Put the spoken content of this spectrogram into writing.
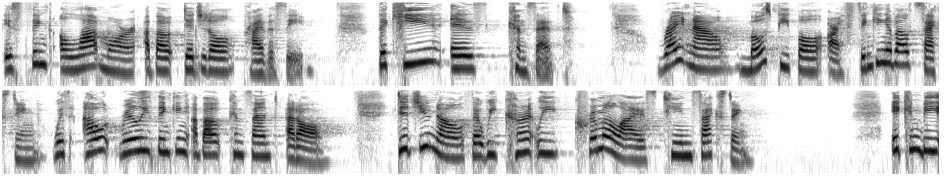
is think a lot more about digital privacy. The key is consent. Right now, most people are thinking about sexting without really thinking about consent at all. Did you know that we currently criminalize teen sexting? It can be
